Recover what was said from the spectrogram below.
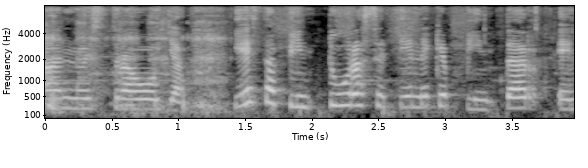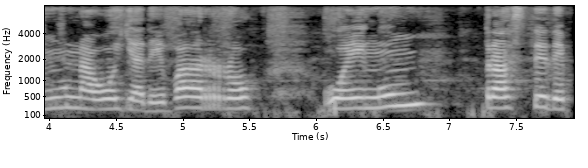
a nuestra olla. Y esta pintura se tiene que pintar en una olla de barro o en un traste de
